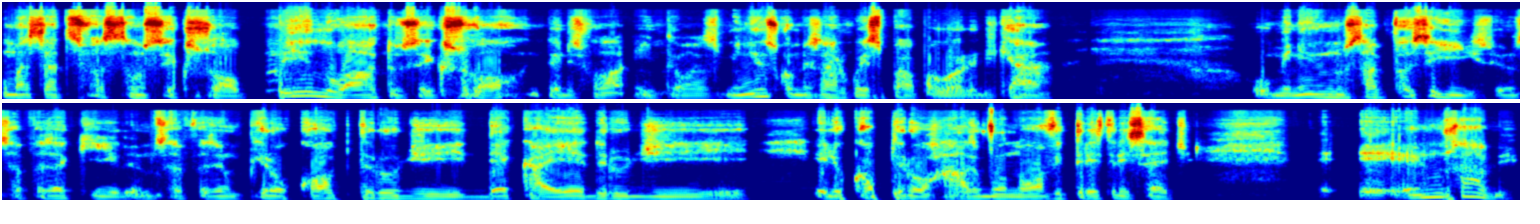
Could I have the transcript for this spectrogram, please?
uma satisfação sexual pelo ato sexual. Então eles falam, então as meninas começaram com esse papo agora de que ah, o menino não sabe fazer isso, ele não sabe fazer aquilo, ele não sabe fazer um pirocóptero de decaedro de helicóptero rasgo 9337. Ele não sabe.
